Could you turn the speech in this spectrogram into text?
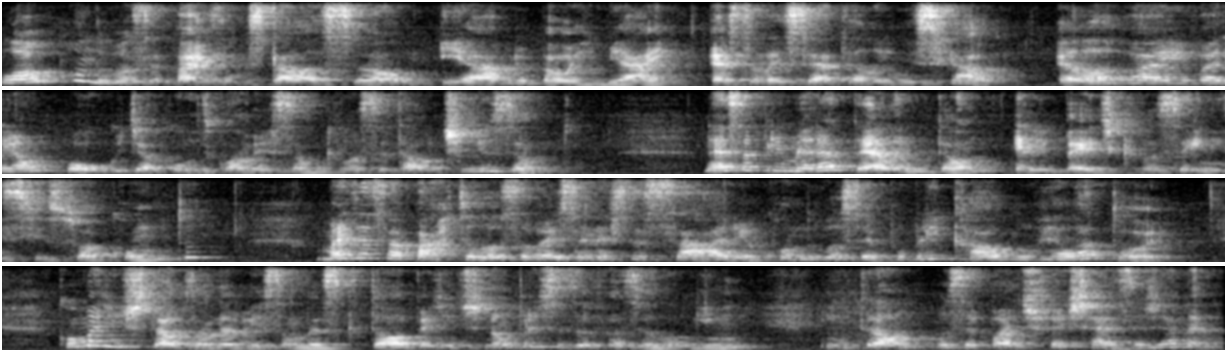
Logo quando você faz a instalação e abre o Power BI, essa vai ser a tela inicial. Ela vai variar um pouco de acordo com a versão que você está utilizando. Nessa primeira tela, então, ele pede que você inicie sua conta mas essa parte ela só vai ser necessária quando você publicar algum relatório. Como a gente está usando a versão desktop, a gente não precisa fazer login, então você pode fechar essa janela.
